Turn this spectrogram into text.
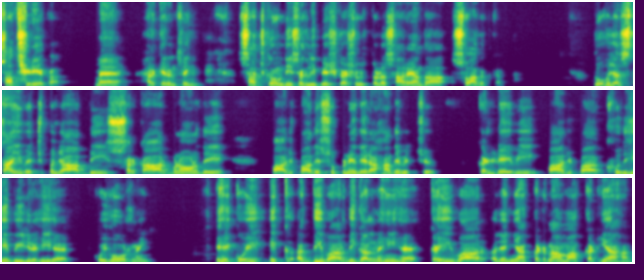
ਸਤਿ ਸ਼੍ਰੀ ਅਕਾਲ, ਮੈਂ ਹਰਕਿਰਨ ਸਿੰਘ। ਸੱਚ ਕਹੂੰ ਦੀ ਸਗਲੀ ਪੇਸ਼ਕਸ਼ ਵਿੱਚ ਤੁਹਾਡਾ ਸਾਰਿਆਂ ਦਾ ਸਵਾਗਤ ਕਰਦਾ 2027 ਵਿੱਚ ਪੰਜਾਬ ਦੀ ਸਰਕਾਰ ਬਣਾਉਣ ਦੇ ਭਾਜਪਾ ਦੇ ਸੁਪਨੇ ਦੇ ਰਾਹਾਂ ਦੇ ਵਿੱਚ ਕੰਡੇ ਵੀ ਭਾਜਪਾ ਖੁਦ ਹੀ ਬੀਜ ਰਹੀ ਹੈ, ਕੋਈ ਹੋਰ ਨਹੀਂ। ਇਹ ਕੋਈ ਇੱਕ ਅੱਧੀ ਵਾਰ ਦੀ ਗੱਲ ਨਹੀਂ ਹੈ, ਕਈ ਵਾਰ ਅਜਿਹੀਆਂ ਘਟਨਾਵਾਂ ਘਟੀਆਂ ਹਨ।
